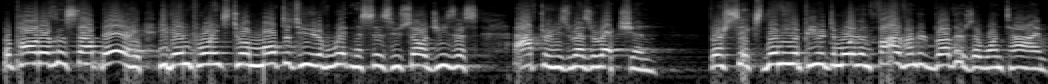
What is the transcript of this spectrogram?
But Paul doesn't stop there. He, he then points to a multitude of witnesses who saw Jesus after his resurrection. Verse 6 Then he appeared to more than 500 brothers at one time,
